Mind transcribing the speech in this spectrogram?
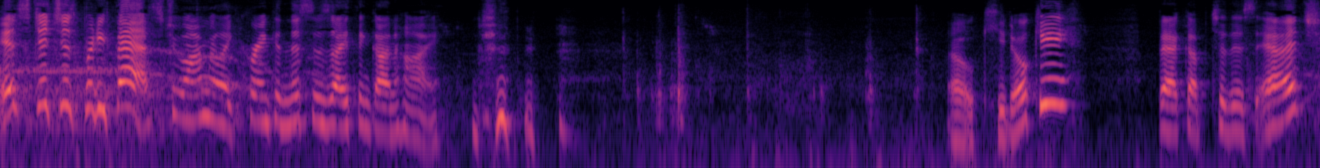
It stitches pretty fast too. I'm like cranking. This is, I think, on high. Okie dokie. Back up to this edge.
